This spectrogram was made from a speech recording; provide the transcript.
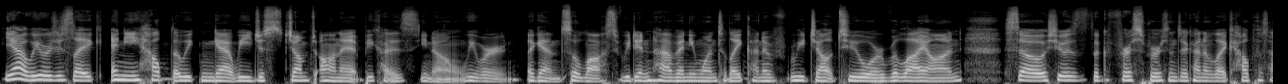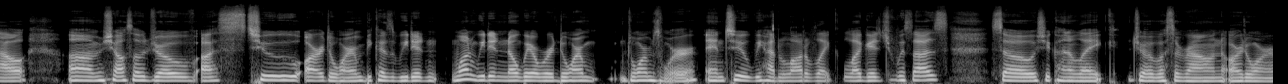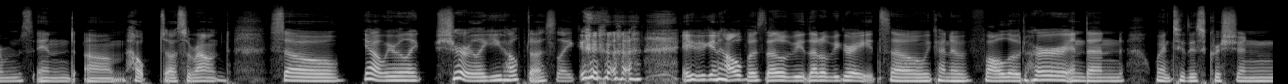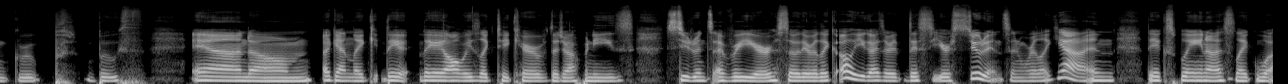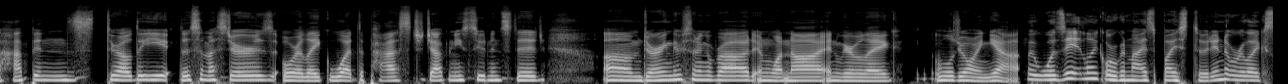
yeah, we were just like any help that we can get, we just jumped on it because, you know, we were again so lost. We didn't have anyone to like kind of reach out to or rely on. So she was the first person to kind of like help us out. Um, she also drove us to our dorm because we didn't, one, we didn't know where our dorm dorms were. And two, we had a lot of like luggage with us. So she kind of like drove us around our dorms and, um, helped us around. So yeah, we were like, sure, like you helped us. Like if you can help us, that'll be that'll be great. So we kind of followed her and then went to this Christian group booth. And um again, like they they always like take care of the Japanese students every year. So they were like, "Oh, you guys are this year's students." And we're like, "Yeah." And they explain us like what happens throughout the the semesters or like what the past Japanese students did um, during their studying abroad and whatnot. And we were like, we'll join. Yeah. Wait, was it like organized by student or like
